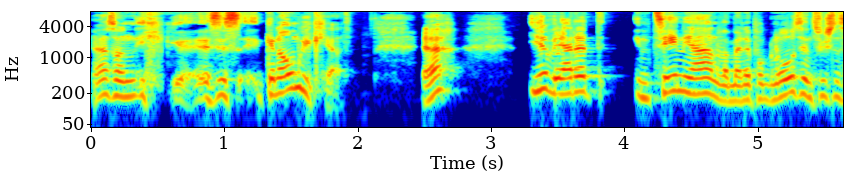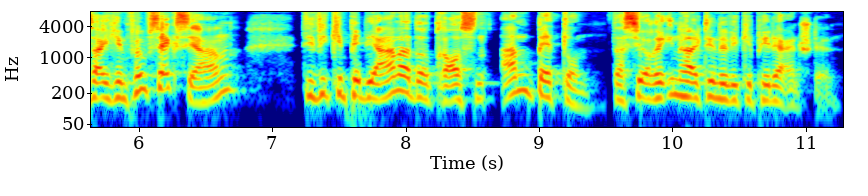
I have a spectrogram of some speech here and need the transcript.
Ja, sondern ich, es ist genau umgekehrt. Ja? Ihr werdet in zehn Jahren, weil meine Prognose inzwischen sage ich in fünf, sechs Jahren, die Wikipedianer dort draußen anbetteln, dass sie eure Inhalte in der Wikipedia einstellen.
